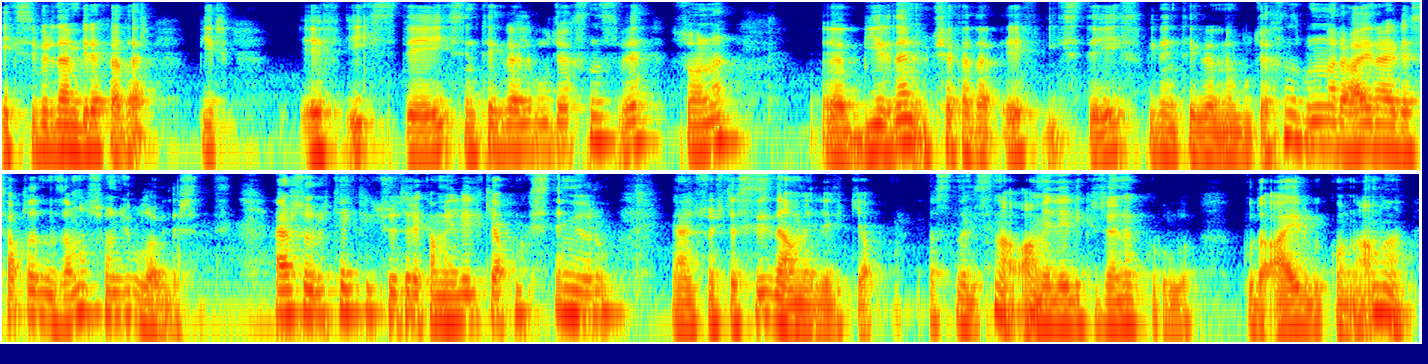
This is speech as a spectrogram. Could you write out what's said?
Eksi birden 1'e kadar bir fx dx integrali bulacaksınız ve sonra birden 3'e kadar fx dx bir integralini bulacaksınız. Bunları ayrı ayrı hesapladığınız zaman sonucu bulabilirsiniz. Her soruyu tek tek çözerek amelilik yapmak istemiyorum. Yani sonuçta siz de amelilik yap. Aslında bir sınav amelilik üzerine kurulu. Bu da ayrı bir konu ama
